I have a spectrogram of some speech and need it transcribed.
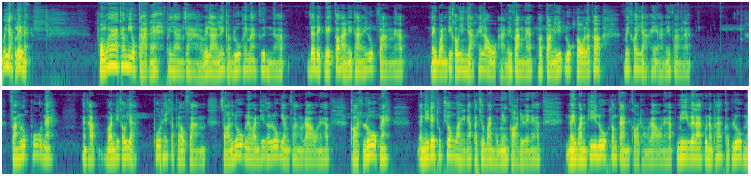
ไม่อยากเล่นอะ่ะผมว่าถ้ามีโอกาสนะพยายามจะหาเวลาเล่นกับลูกให้มากขึ้นนะครับถ้าเด็กๆก็อ่านนิทานให้ลูกฟังนะครับ ในวันที่เขายังอยากให้เราอ่านให้ฟังนะเพราะตอนนี้ลูกโตแล้วก็ไม่ค่อยอยากให้อ่านให้ฟังแล้ว ฟังลูกพูดนะนะครับ วันที่เขาอยากพูดให้กับเราฟัง สอนลูกในวันที่เขาลูกยังฟังเรานะครับ กอดลูกนะอันนี้ได้ทุกช่วงวัยนะ ปัจจุบันผมยังกอดอยู่เลยนะครับ ในวันที่ลูกต้องการกอดของเรานะครับ มีเวลาคุณภาพกับลูกใน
